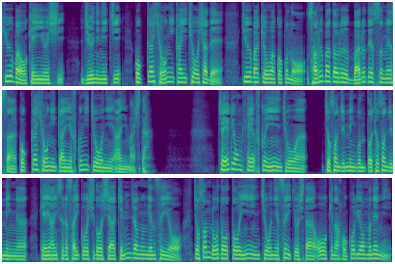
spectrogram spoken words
キューバを経由し、12日、国家評議会庁舎で、キューバ共和国のサルバドル・バルデス・メサ国家評議会副議長に会いました。チェ・リョンヘ副委員長は、朝鮮人民軍と朝鮮人民が敬愛する最高指導者金正恩元帥を朝鮮労働党委員長に推挙した大きな誇りを胸に、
